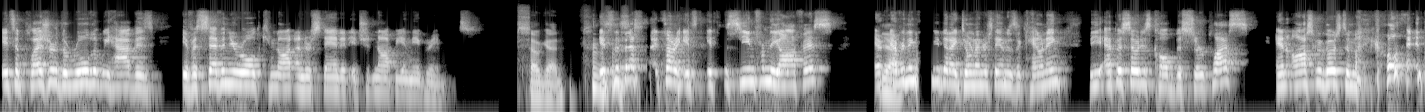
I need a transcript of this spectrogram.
It's a pleasure. The rule that we have is if a seven year old cannot understand it, it should not be in the agreements. So good. it's the best. Sorry, it's it's the scene from The Office. Yeah. Everything that I don't understand is accounting. The episode is called The Surplus, and Oscar goes to Michael and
